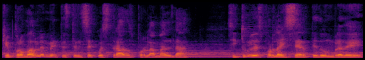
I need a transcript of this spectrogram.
que probablemente estén secuestrados por la maldad, si tú vives por la incertidumbre de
